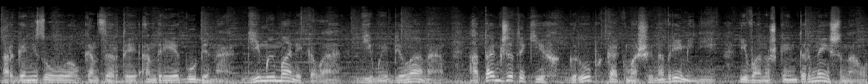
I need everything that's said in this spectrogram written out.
организовывал концерты Андрея Губина, Димы Маликова, Димы Билана, а также таких групп, как «Машина времени», «Иванушка Интернешнл»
